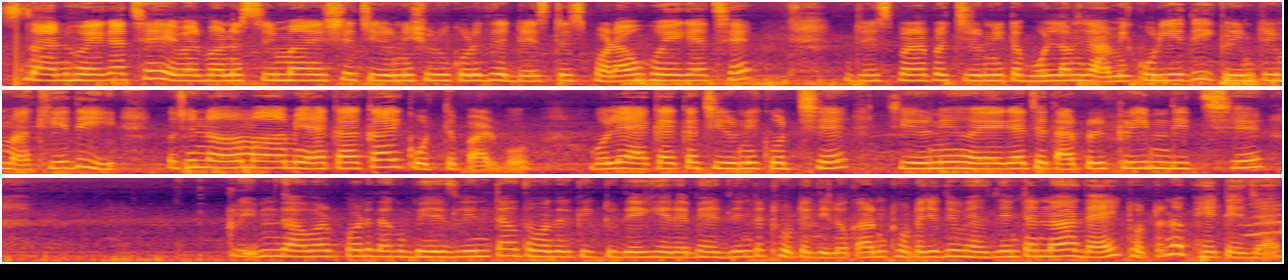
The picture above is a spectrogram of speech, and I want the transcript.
স্নান হয়ে গেছে এবার বনশ্রী মা এসে চিরুনি শুরু করে দিয়ে ড্রেস ট্রেস পরাও হয়ে গেছে। ড্রেস পরার পর চিরুনিটা বললাম যে আমি করিয়ে দিই ক্রিম ট্রিম মাখিয়ে দিই? বলছে না মা আমি একা একাই করতে পারব। বলে একা একা চিরুনি করছে। চিরুনি হয়ে গেছে তারপরে ক্রিম দিচ্ছে। ক্রিম দেওয়ার পরে দেখো ভেজলিনটাও তোমাদেরকে একটু দেখিয়ে দেয়। ভেজলিনটা ঠোঁটে দিল, কারণ ঠোঁটে যদি ভেজলিনটা না দেয়, ঠোঁটটা না ফেটে যায়।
